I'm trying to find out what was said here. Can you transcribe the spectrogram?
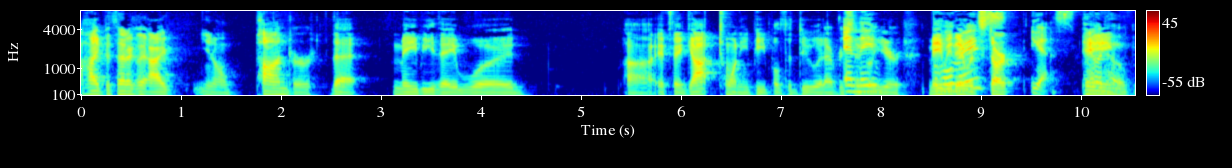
hypothetically, I, you know, ponder that maybe they would, uh, if they got 20 people to do it every And single they- year, maybe whole they would start Yes, paying. Mm-hmm.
